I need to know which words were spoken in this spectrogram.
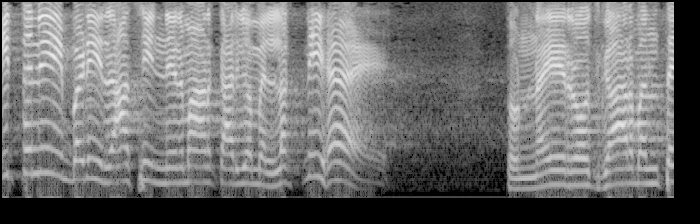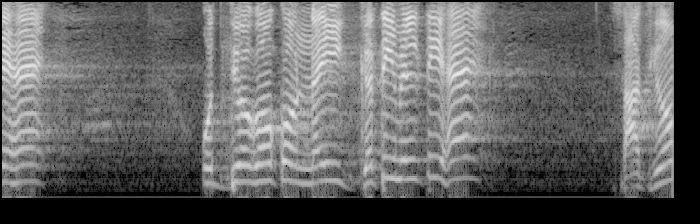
इतनी बड़ी राशि निर्माण कार्यों में लगती है तो नए रोज़गार बनते हैं, उद्योगों को नई गति मिलती है। साथियों,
